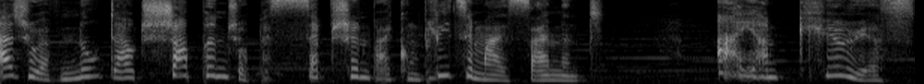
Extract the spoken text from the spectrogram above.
as you have no doubt sharpened your perception by completing my assignment, I am curious,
